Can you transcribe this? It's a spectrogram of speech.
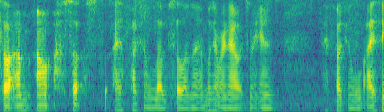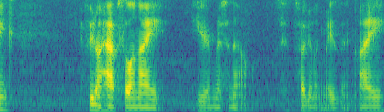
So I'm, I'm so, I fucking love selenite. I'm looking right now. It's my hands. I fucking I think if you don't have selenite, you're missing out. It's, it's fucking amazing. I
